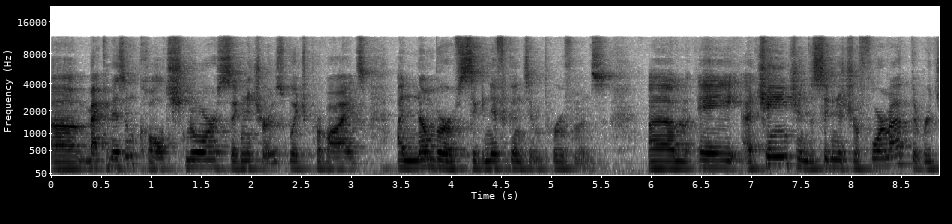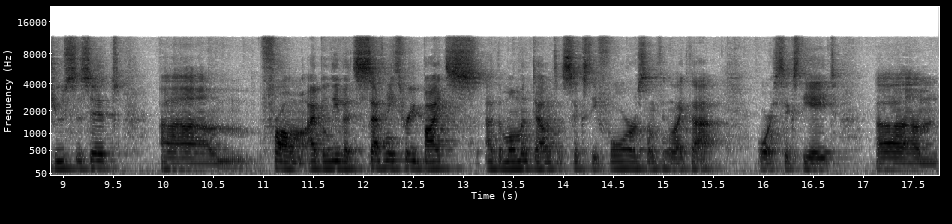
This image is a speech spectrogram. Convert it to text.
uh, mechanism called Schnorr signatures, which provides a number of significant improvements. Um, a, a, change in the signature format that reduces it um, from, I believe it's 73 bytes at the moment down to 64 or something like that, or 68. Um,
